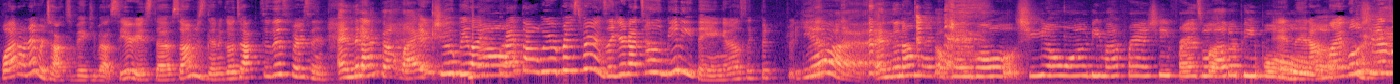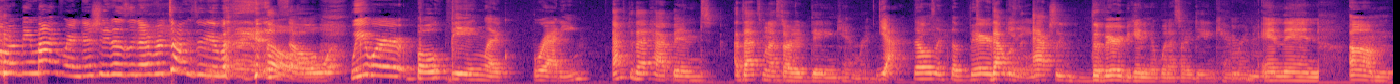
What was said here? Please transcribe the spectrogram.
well, I don't ever talk to Vicky about serious stuff, so I'm just gonna go talk to this person. And then I felt like, And she would be like, no. but I thought we were best friends. Like you're not telling me anything. And I was like, but but- Yeah, and then I'm like, okay, well, she don't want to be my friend. She friends with other people. And then I'm like, well, she doesn't want to be my friend because she doesn't ever talk to me about it. So- So we were both being like bratty. After that happened, that's when I started dating Cameron. Yeah, that was like the very that was beginning. Mm-hmm. actually the very beginning of when I started dating Cameron. And then um,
